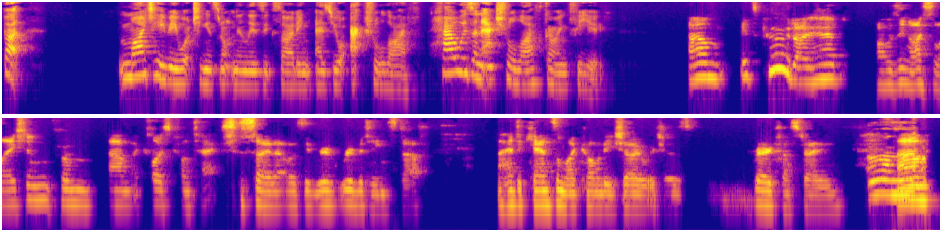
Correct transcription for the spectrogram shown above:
but my TV watching is not nearly as exciting as your actual life. How is an actual life going for you? Um, it's good. I had I was in isolation from um, a close contact, so that was the riveting stuff. I had to cancel my comedy show, which was very frustrating. Oh, I'm Um,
